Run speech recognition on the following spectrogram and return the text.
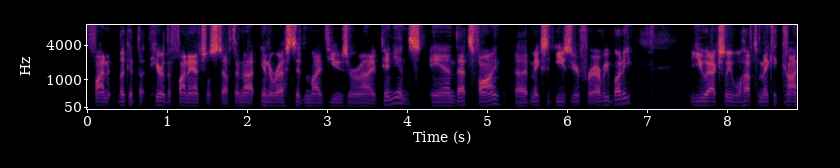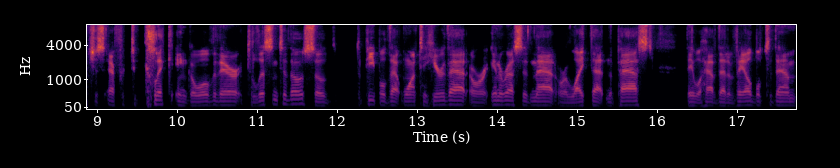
find look at the hear the financial stuff. They're not interested in my views or my opinions and that's fine. Uh, it makes it easier for everybody. You actually will have to make a conscious effort to click and go over there to listen to those so the people that want to hear that or are interested in that or like that in the past they will have that available to them.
